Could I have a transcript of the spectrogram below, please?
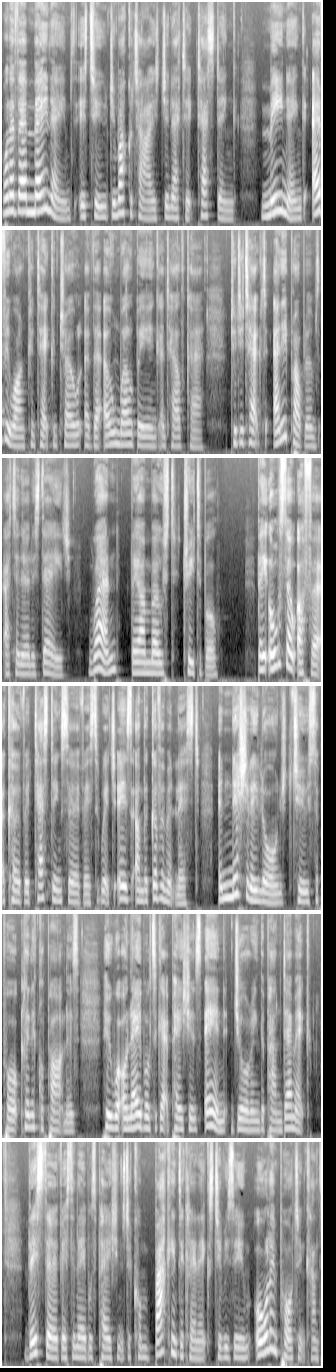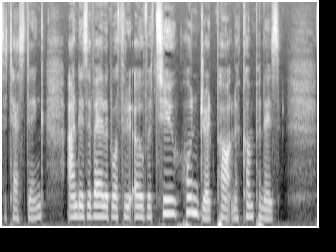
One of their main aims is to democratise genetic testing, meaning everyone can take control of their own well-being and healthcare to detect any problems at an early stage when they are most treatable. They also offer a COVID testing service, which is on the government list, initially launched to support clinical partners who were unable to get patients in during the pandemic. This service enables patients to come back into clinics to resume all important cancer testing and is available through over 200 partner companies.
